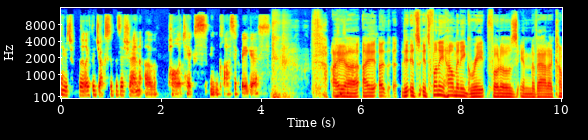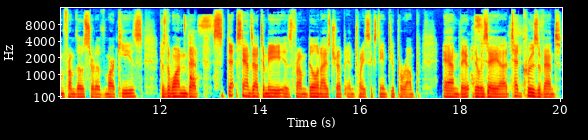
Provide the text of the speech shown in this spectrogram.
And I just really like the juxtaposition of politics in classic Vegas. I, uh, I, uh, it's it's funny how many great photos in Nevada come from those sort of marquees. Because the one that Yes. st- stands out to me is from Bill and I's trip in 2016 to Pahrump, and they, there was a uh, Ted Cruz event.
